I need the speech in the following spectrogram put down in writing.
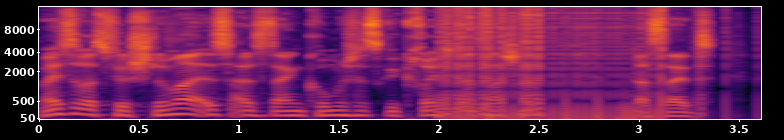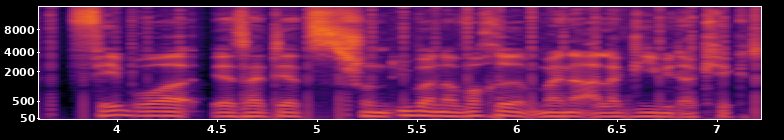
Weißt du, was viel schlimmer ist als dein komisches Gekröchter, Sascha? Dass seit Februar, ihr seid jetzt schon über einer Woche, meine Allergie wieder kickt.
